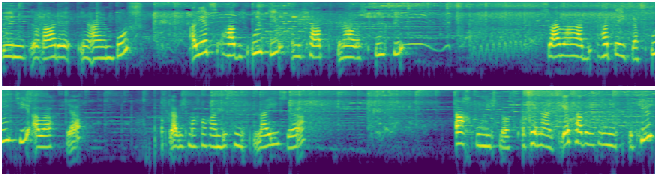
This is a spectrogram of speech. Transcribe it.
bin gerade in einem Busch. Aber jetzt habe ich Ulti und ich habe genau das Ulti. Zweimal hab, hatte ich das Ulti, aber ja. Ich glaube, ich mache noch ein bisschen leiser. Ach, bin ich los. Okay, nein. Jetzt habe ich ihn gekillt.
